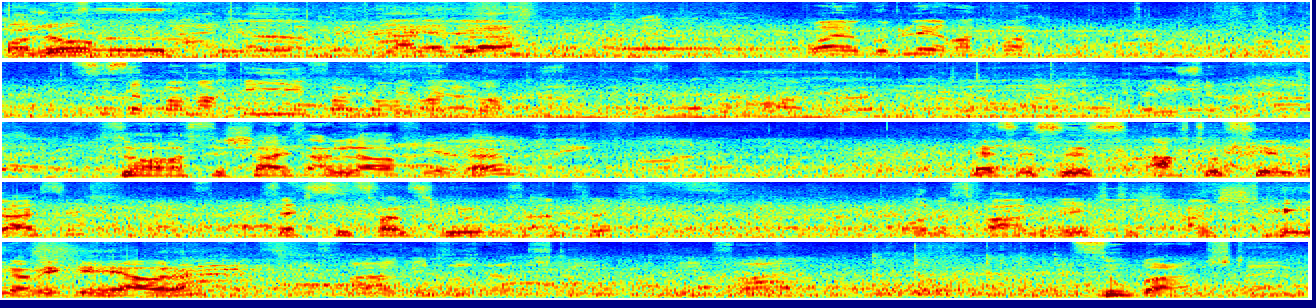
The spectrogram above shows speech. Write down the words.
Bonjour. Ouais, au gobelet, rentre pas. Si c'est pas marqué IFA il rentre pas. So, was für scheiß Anlauf hier, hä? Jetzt ist es 8.34 Uhr, 26 Minuten bis Anpfiff. Und es war ein richtig anstrengender Weg hierher, oder? Das war richtig anstrengend, auf jeden Fall. Super anstrengend.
